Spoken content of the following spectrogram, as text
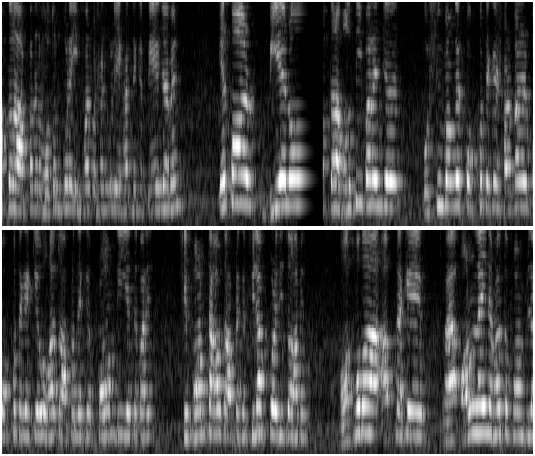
আপনারা আপনাদের মতন করে ইনফরমেশনগুলি এখান থেকে পেয়ে যাবেন। এরপর বিএলও, আপনারা বলতেই পারেন যে পশ্চিমবঙ্গের পক্ষ থেকে, সরকারের পক্ষ থেকে কেউ হয়তো আপনাদেরকে ফর্ম দিয়ে যেতে পারে। সেই ফর্মটা হয়তো আপনাকে ফিল করে দিতে হবে। অথবা আপনাকে অনলাইনে হয়তো ফর্ম ফিল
